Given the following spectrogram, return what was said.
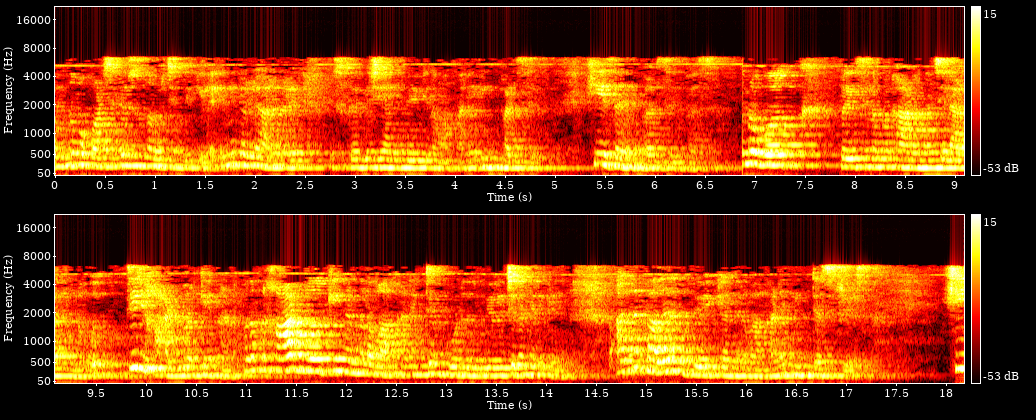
ഒന്നും കോൺസിക്വൻസ് ഒന്നും അവർ ചിന്തിക്കില്ല. ഇങ്ങനെയുള്ള ആളുകളെ ഡിസ്ക്രൈബ് ചെയ്യാൻ ഉപയോഗിക്കുന്ന വാക്കാണ് impulsive he is an impulsive person നമ്മുടെ വർക്ക് പ്ലേസിൽ നമ്മൾ കാണുന്ന ചില ആളുകളുണ്ട്. ഒത്തിരി ഹാർഡ് വർക്കിംഗ് ആണ്. അപ്പൊ നമ്മൾ ഹാർഡ് വർക്കിംഗ് എന്നുള്ള വാക്കാണ് ഏറ്റവും കൂടുതൽ ഉപയോഗിച്ചു കണ്ടിരിക്കുന്നത് അതിന് പകരം ഉപയോഗിക്കാവുന്ന വാക്കാണ് industrious he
